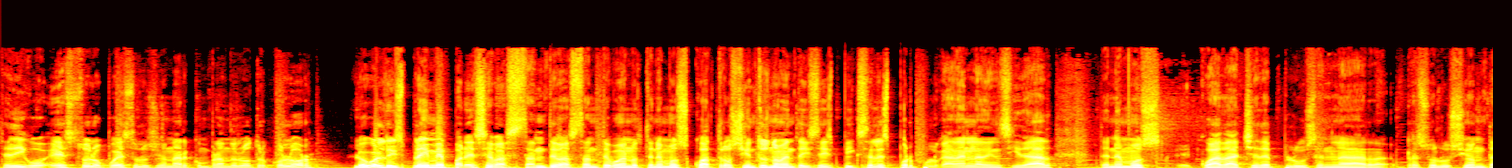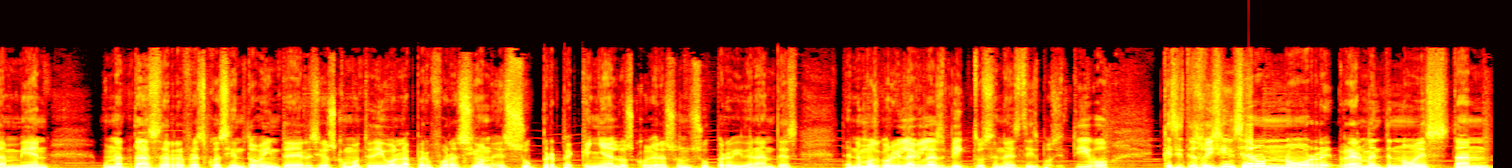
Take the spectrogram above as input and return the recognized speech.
Te digo, esto lo puedes solucionar comprando el otro color. Luego el display me parece bastante, bastante bueno. Tenemos 496 píxeles por pulgada en la densidad. Tenemos eh, Quad HD Plus en la resolución también. Una tasa de refresco a 120 Hz. Como te digo, la perforación es súper pequeña. Los colores son súper vibrantes. Tenemos Gorilla Glass Victus en este dispositivo. Que si te soy sincero, no realmente no es tan,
